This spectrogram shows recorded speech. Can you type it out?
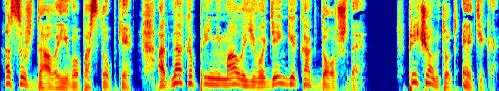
осуждала его поступки, однако принимала его деньги как должное. При чем тут этика?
